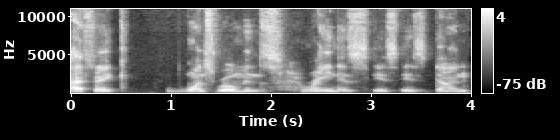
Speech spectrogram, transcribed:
I think once Roman's reign is is is done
